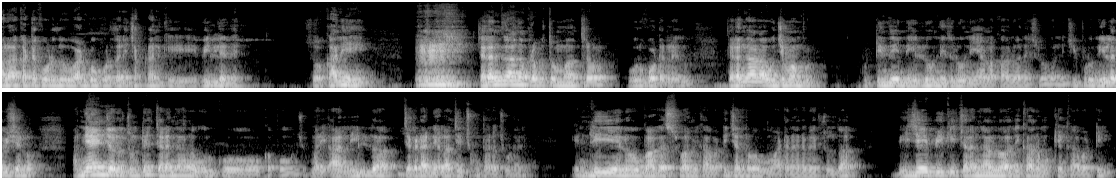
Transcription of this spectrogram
అలా కట్టకూడదు వాడుకోకూడదు అని చెప్పడానికి వీల్లేదే సో కానీ తెలంగాణ ప్రభుత్వం మాత్రం ఊరుకోవటం లేదు. తెలంగాణ ఉద్యమం పుట్- పుట్టిందే నీళ్ళు నిధులు నియామకాలు అనే స్లోగన్ నుంచి. ఇప్పుడు నీళ్ళ విషయంలో అన్యాయం జరుగుతుంటే తెలంగాణ ఊరుకోకపోవచ్చు. మరి ఆ నీళ్ళ జగడాన్ని ఎలా తెచ్చుకుంటారో చూడాలి. ఎన్డీఏలో భాగస్వామి కాబట్టి చంద్రబాబు మాట నెరవేరుతుందా? బీజేపీకి తెలంగాణలో అధికారం ముఖ్యం కాబట్టి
